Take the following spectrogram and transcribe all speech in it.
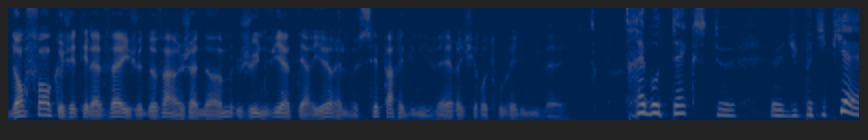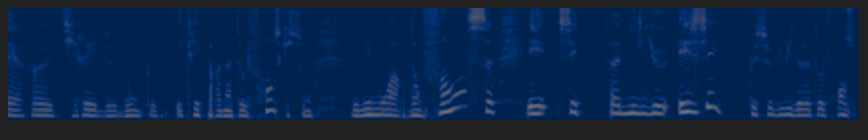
D'enfant que j'étais la veille, je devins un jeune homme. J'eus une vie intérieure, elle me séparait de l'univers et j'y retrouvais l'univers. Très beau texte euh, du Petit Pierre, euh, tiré de, donc euh, écrit par Anatole France, qui sont des mémoires d'enfance. Et c'est un milieu aisé que celui d'Anatole France,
